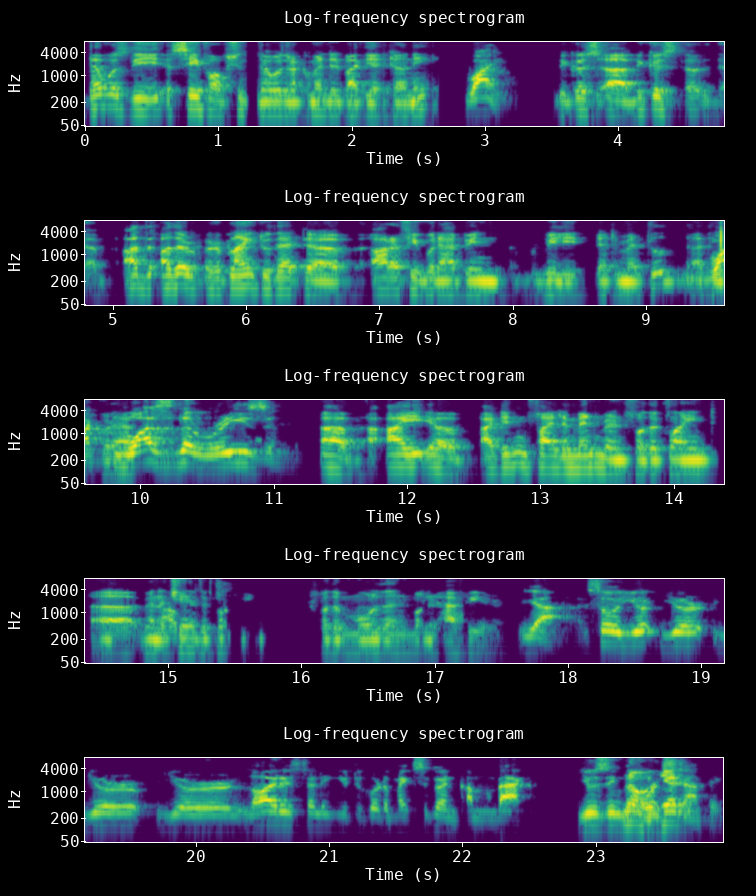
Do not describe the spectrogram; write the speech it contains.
That was the safe option that was recommended by the attorney. Why? Because uh, because uh, other, other replying to that uh, RFE would have been really detrimental. What was the reason? Uh, I uh, I didn't file amendment for the client uh, when I okay. changed the plan for the more than one and a half year. Yeah. So your your your your lawyer is telling you to go to Mexico and come back using the no, old stamping.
